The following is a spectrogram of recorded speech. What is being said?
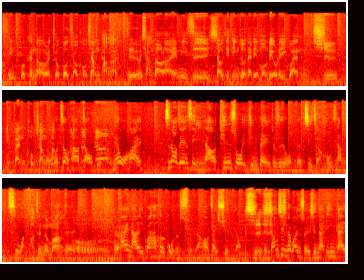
哇，哎，我看到软球 BO 嚼口香糖啊，这个有想到了，哎，Miss 小姐听说在联盟留了一罐吃一半的口香糖。我，只有看到照片，因为我后来知道这件事情，然后听说已经被就是我们的记者猴子他们已经吃完，啊，真的吗？对哦，对，他还拿了一罐他喝过的水，然后再炫耀。是相信那罐水现在应该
